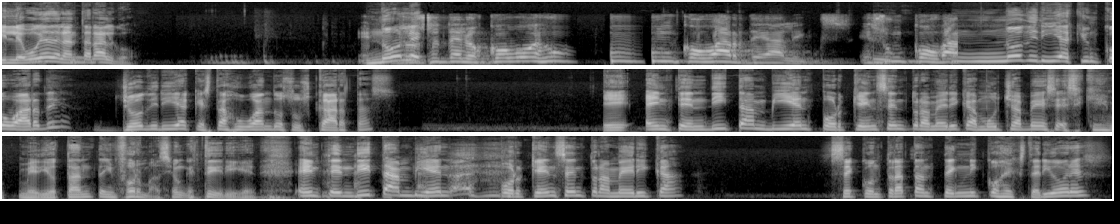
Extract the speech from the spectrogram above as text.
Y le voy a adelantar algo. No le, de los Cobos es un, un- un cobarde, Alex. Es un cobarde. no diría que un cobarde, yo diría que está jugando sus cartas. Eh, entendí también por qué en Centroamérica muchas veces, es que me dio tanta información este dirigente, entendí también por qué en Centroamérica se contratan técnicos exteriores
